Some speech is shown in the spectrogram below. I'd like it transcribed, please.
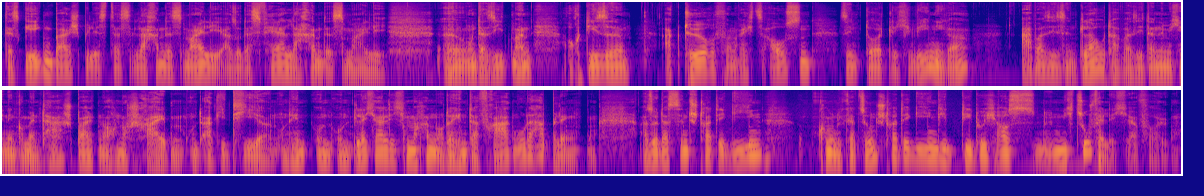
das Gegenbeispiel ist das lachende Smiley, also das verlachende Smiley. Äh, und da sieht man, auch diese Akteure von rechts außen sind deutlich weniger aber sie sind lauter, weil sie dann nämlich in den Kommentarspalten auch noch schreiben und agitieren und, hin, und, und lächerlich machen oder hinterfragen oder ablenken. Also das sind Strategien, Kommunikationsstrategien, die, die durchaus nicht zufällig erfolgen.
